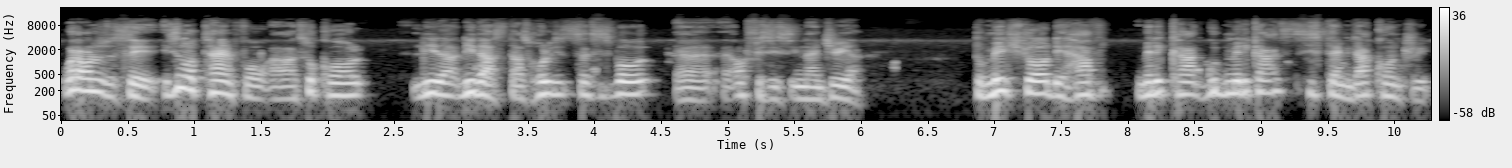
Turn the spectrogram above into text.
what I wanted to say is it not time for our so-called leader, leaders that hold sensible uh, offices in Nigeria to make sure they have medical good medical system in that country,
